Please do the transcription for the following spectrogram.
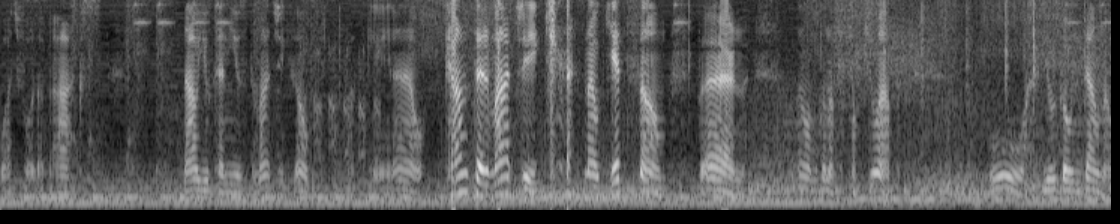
Watch for that axe. Now you can use the magic. Oh, fucking hell. Counter magic! now get some! Burn! Now I'm gonna fuck you up. Ooh, you're going down now.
